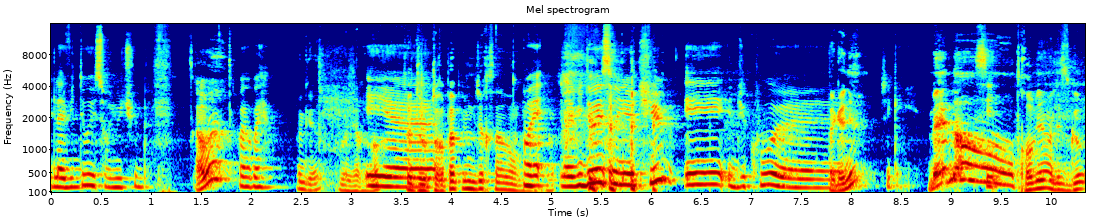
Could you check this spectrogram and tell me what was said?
la vidéo est sur YouTube. Ah ouais? Ouais, ouais. Ok. Bah, Et, euh, T'aurais pas pu me dire ça avant. Ouais, la vidéo est sur YouTube et du coup. euh, T'as gagné? J'ai gagné. Mais non Trop bien, let's go.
